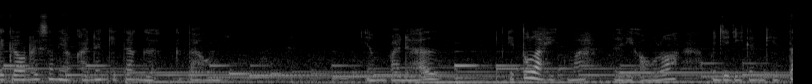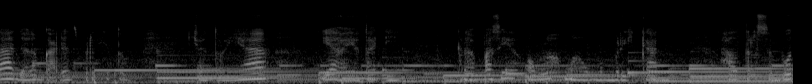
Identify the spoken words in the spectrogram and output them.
background reason yang kadang kita nggak ketahui. Yang padahal itulah hikmah dari Allah menjadikan kita dalam keadaan seperti itu. Contohnya ya yang tadi. Kenapa sih Allah mau memberikan hal tersebut.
